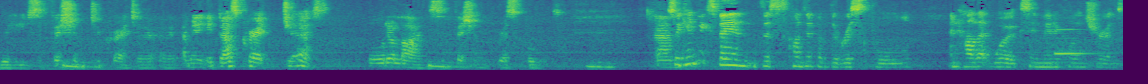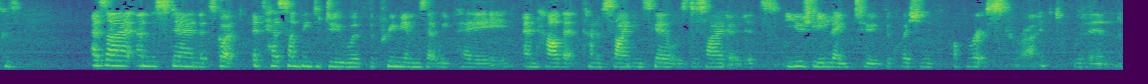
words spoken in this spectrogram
really sufficient to create a, a. I mean, it does create just borderline sufficient risk pools. Um, So, can you explain this concept of the risk pool and how that works in medical insurance? Because, as I understand, it's got it has something to do with the premiums that we pay and how that kind of sliding scale is decided. It's usually linked to the question of risk, right? Within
